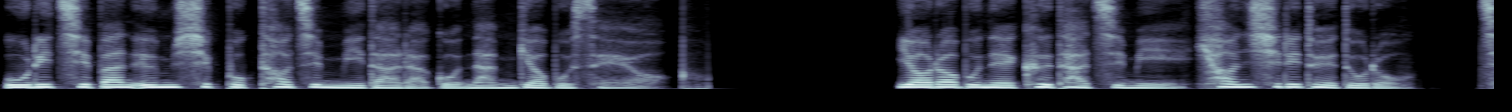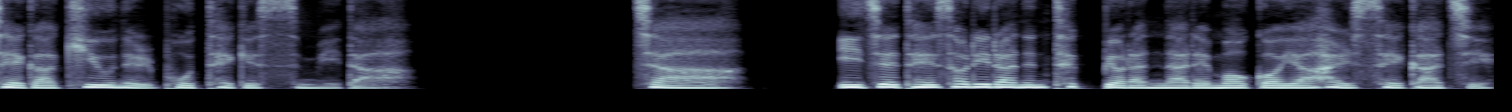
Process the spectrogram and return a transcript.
우리 집안 음식복 터집니다라고 남겨보세요. 여러분의 그 다짐이 현실이 되도록 제가 기운을 보태겠습니다. 자, 이제 대설이라는 특별한 날에 먹어야 할 세 가지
